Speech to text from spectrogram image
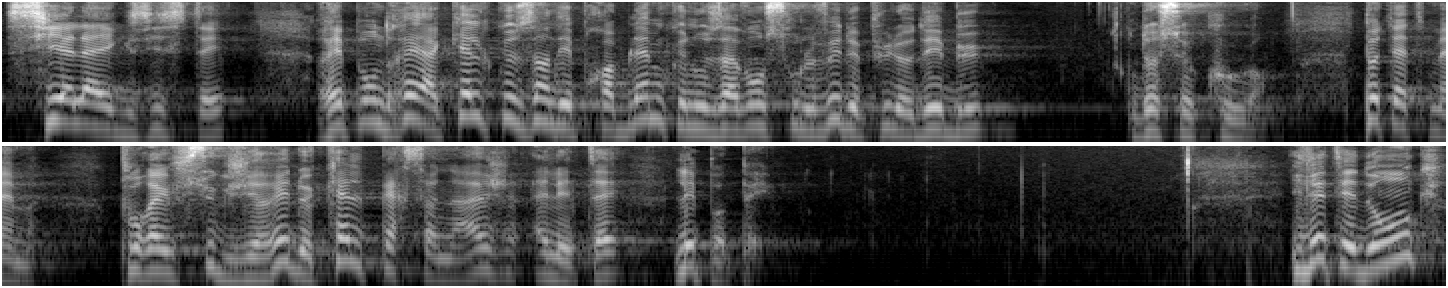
si elle a existé, répondrait à quelques-uns des problèmes que nous avons soulevés depuis le début de ce cours. Peut-être même pourrais-je suggérer de quel personnage elle était l'épopée. Il était donc,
